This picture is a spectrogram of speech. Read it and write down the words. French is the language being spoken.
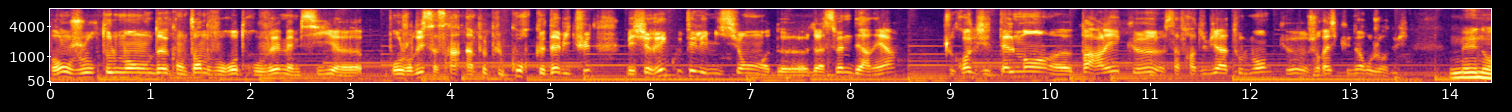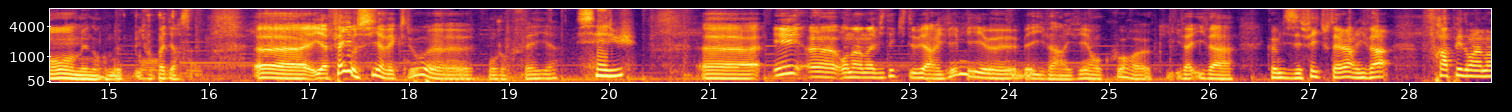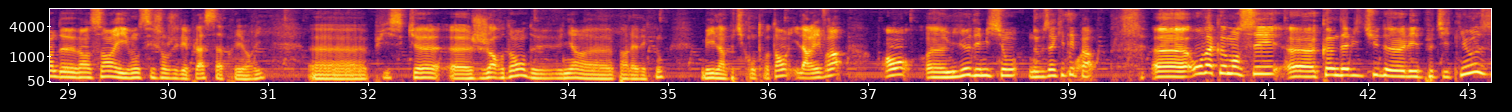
Bonjour tout le monde, content de vous retrouver, même si euh, pour aujourd'hui ça sera un peu plus court que d'habitude. Mais j'ai réécouté l'émission de, de la semaine dernière. Je crois que j'ai tellement euh, parlé que ça fera du bien à tout le monde que je reste qu'une heure aujourd'hui. Mais non, mais non, mais il faut pas dire ça. Euh, Il y a Faye aussi avec nous. euh, bonjour Faye. Salut. Euh, et euh, on a un invité qui devait arriver, mais euh, ben, il va arriver en cours. euh, il, va, il va, comme disait Faye tout à l'heure, il va frapper dans la main de Vincent et ils vont s'échanger les places a priori. euh, puisque euh, Jordan devait venir euh, parler avec nous, mais il a un petit contretemps. Il arrivera en milieu d'émission, ne vous inquiétez pas. On va commencer comme d'habitude les petites news.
